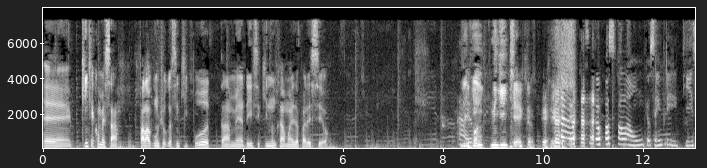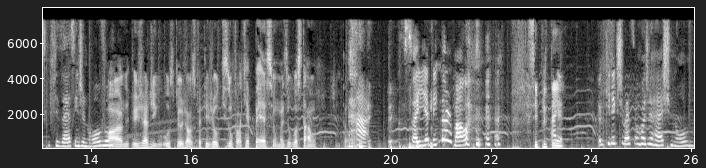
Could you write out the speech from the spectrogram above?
É, quem quer começar? Falar algum jogo assim que, puta merda, esse aqui nunca mais apareceu. Ah, eu, ninguém, ninguém quer, cara. eu posso falar um que eu sempre quis que fizessem de novo. Eu já digo, os meus jogos vai ter jogo que vocês vão falar que é péssimo, mas eu gostava. Então, Ah, isso aí é bem normal. sempre tem. Ah, Eu queria que tivesse um Road Rash novo.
